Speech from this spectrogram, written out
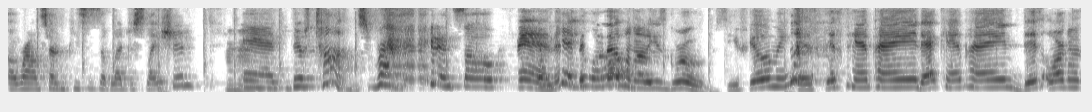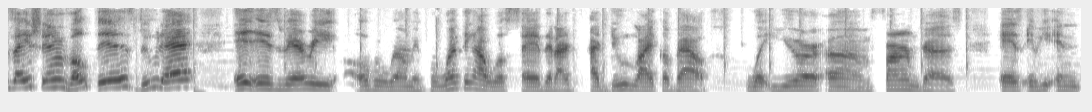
around certain pieces of legislation, mm-hmm. and there's tons, right? And so man, we can't do it all. One of these groups, you feel me? It's this campaign, that campaign, this organization, vote this, do that. It is very overwhelming. But one thing I will say that I I do like about what your um, firm does is if you and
